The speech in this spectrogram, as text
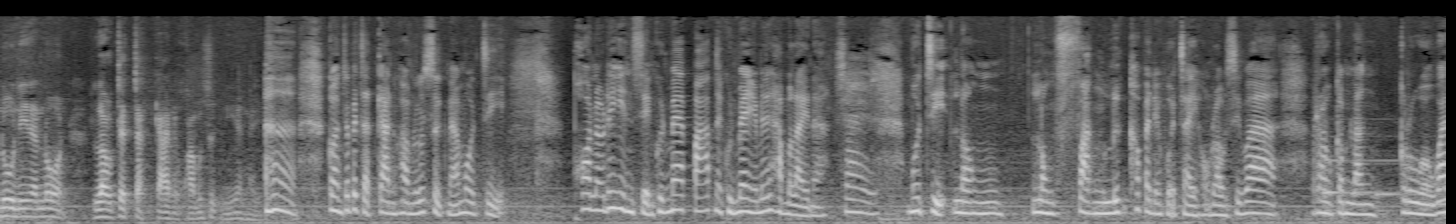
นู่นนี่นั่นโน่นเราจะจัดการกับความรู้สึกนี้ยังไงอ่าก่อนจะไปจัดการความรู้สึกนะโมจิพอเราได้ยินเสียงคุณแม่ปั๊บเนี่ยคุณแม่ยังไม่ได้ทำอะไรนะ ใช่ โมจิลอง ลองฟังลึกเข้าไปในหัวใจของเราสิว่า เรากำลังกลัวว่า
